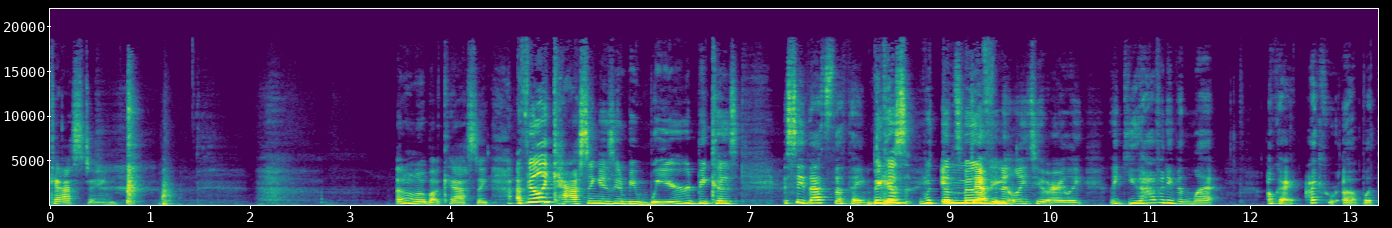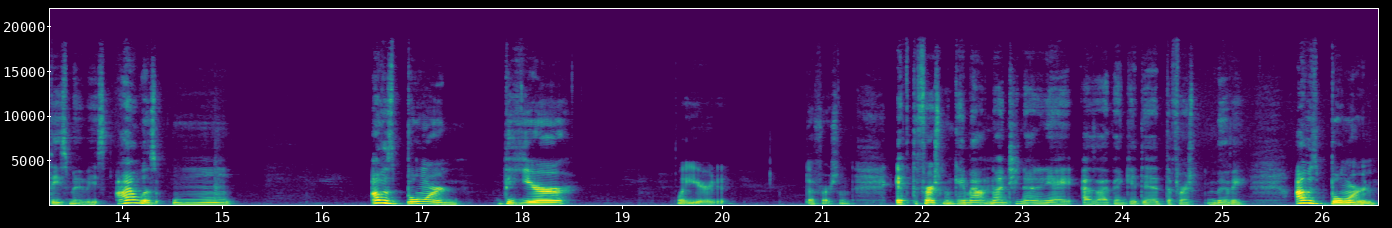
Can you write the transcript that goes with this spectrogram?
Casting. I don't know about casting. I feel like casting is gonna be weird because See, that's the thing. too. because with the it's movie, definitely too early. Like you haven't even let. Okay, I grew up with these movies. I was, I was born the year. What year did the first one? If the first one came out in 1998, as I think it did, the first movie, I was born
